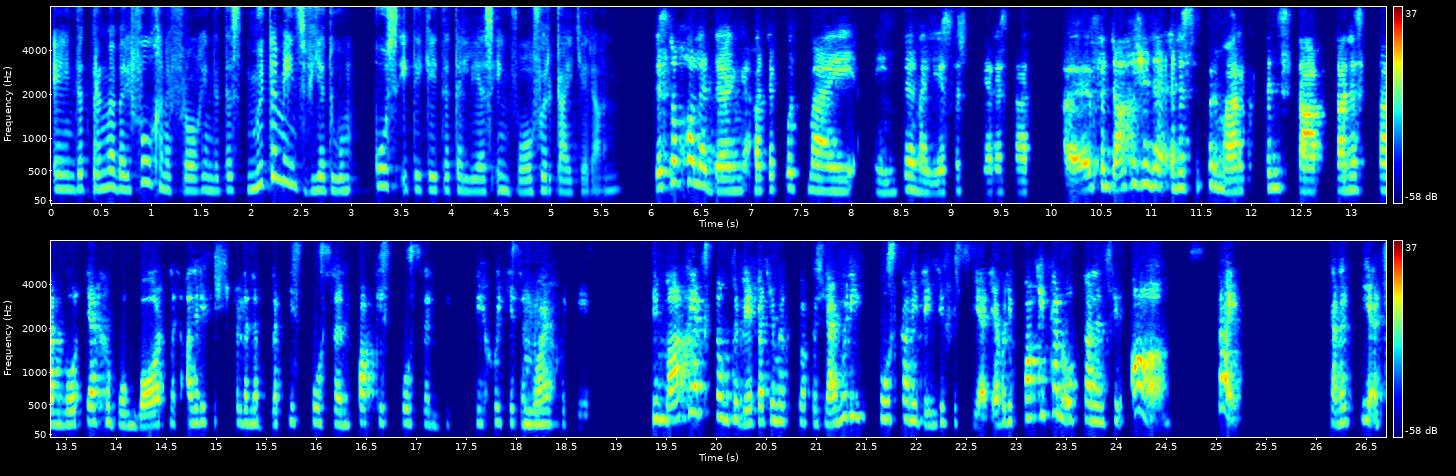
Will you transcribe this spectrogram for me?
En dit bring my by die volgende vraag en dit is: moet 'n mens weet hoe om kosetikette te lees en waarvoor kyk jy dan? Dis nogal 'n ding wat ek ook my kliënte en my lesers leer is dat uh, vandag as jy in 'n supermark instap, dan is dan word jy gebombardeer met al die verskillende blikkies kos en pakkies kos en die, die goedjies en daai hmm. goedjies. Die maklikste om te weet wat jy moet koop is jy moet die kos kan identifiseer. Jy moet die pakkie kan optel en sien, "Ah, kyk kan dit eet.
